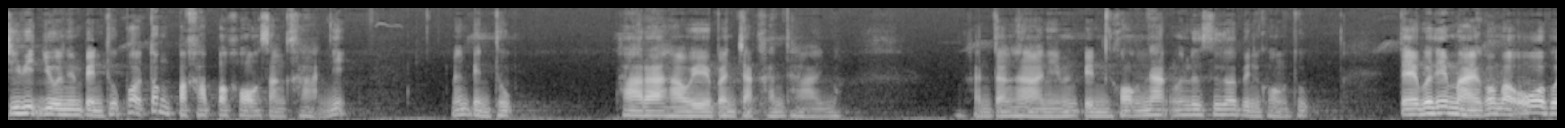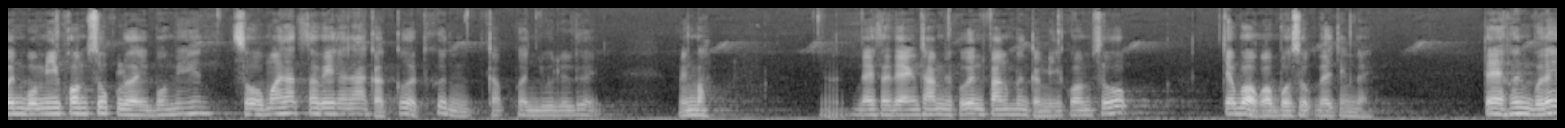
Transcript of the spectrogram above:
ชีวิตอยู่นี่มันเป็นทุกข์เพราะต้องประคับประคองสังขารนี่มันเป็นทุกข์พาราฮาเวปัญจขันธาบ่ขันธ์ตังหานี่มันเป็นของนักมันรู้สึกว่าเป็นของทุกข์แต่บ่ได้หมายความว่าโอ้เพิ่นบ่มีความสุขเลยบ่แม่นโสมนัสเวทนาก็เกิดขึ้นกับเพิ่นอยู่เรื่อยๆแม่นบ่ได้แสดงธรรมให้คนอื่นฟังเพิ่นก็มีความสุข จะบอกว่าบ่สุขได้จังไดแต่เพิ่นบ่ได้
